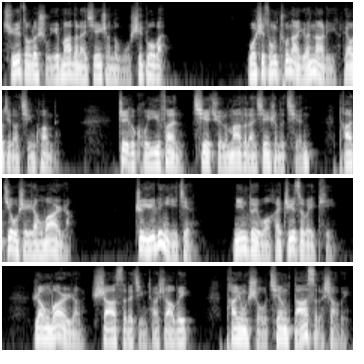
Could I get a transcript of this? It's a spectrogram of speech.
取走了属于马德兰先生的五十多万。我是从出纳员那里了解到情况的。这个苦役犯窃取了马德兰先生的钱，他就是让瓦尔让。至于另一件，您对我还只字未提。让瓦尔让杀死了警察沙威，他用手枪打死了沙威。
